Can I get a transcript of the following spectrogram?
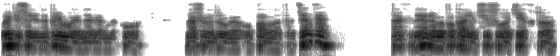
Выписали напрямую, наверное, у нашего друга, у Павла Троценко. Так, наверное, вы попали в число тех, кто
